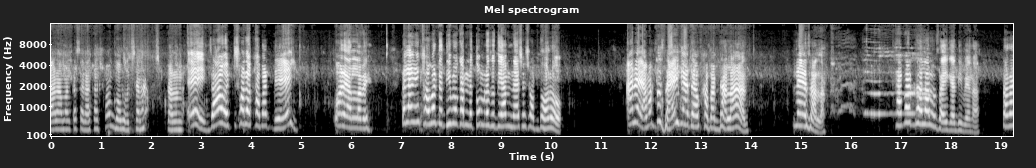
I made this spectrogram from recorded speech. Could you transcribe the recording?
আর আমার কাছে রাখা সম্ভব হচ্ছে না। কারণ, এই যাও, একটু সরো খাবার দেই। ওরে আল্লাহ রে। তাহলে আমি খাবারটা দিব কেমনে? তোমরা যদি আমনে এসে সব ধরো। আরে, আমার তো জায়গা দাও খাবার ঢালার। লে জ্বালা। জায়গা দিবে না। তারা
